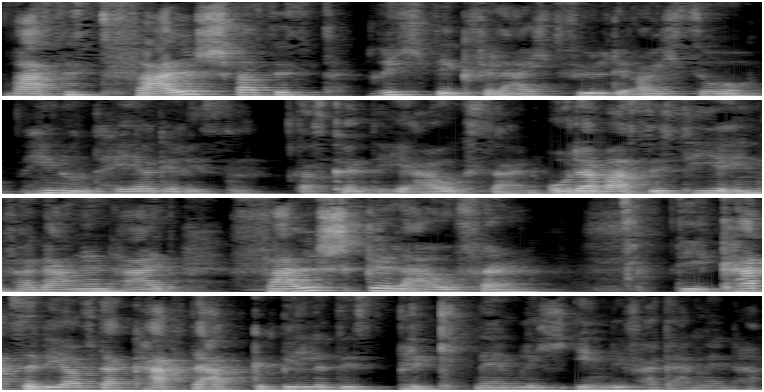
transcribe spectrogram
was ist falsch, was ist richtig. Vielleicht fühlt ihr euch so hin und her gerissen. Das könnte hier auch sein. Oder was ist hier in Vergangenheit falsch gelaufen? Die Katze, die auf der Karte abgebildet ist, blickt nämlich in die Vergangenheit.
